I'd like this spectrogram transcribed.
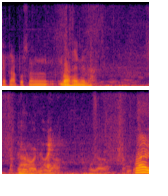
Katapos ng bahay nila. Ay. Hi!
